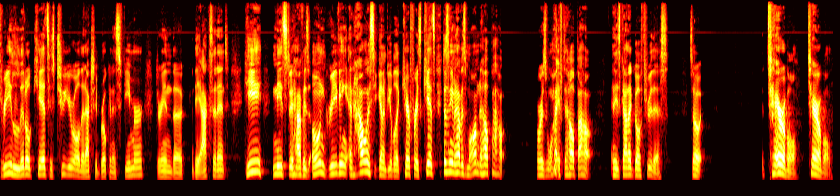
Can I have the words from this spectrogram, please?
three little kids, his two year old had actually broken his femur during the, the accident. He needs to have his own grieving. And how is he going to be able to care for his kids? Doesn't even have his mom to help out or his wife to help out. And he's got to go through this. So, terrible, terrible.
